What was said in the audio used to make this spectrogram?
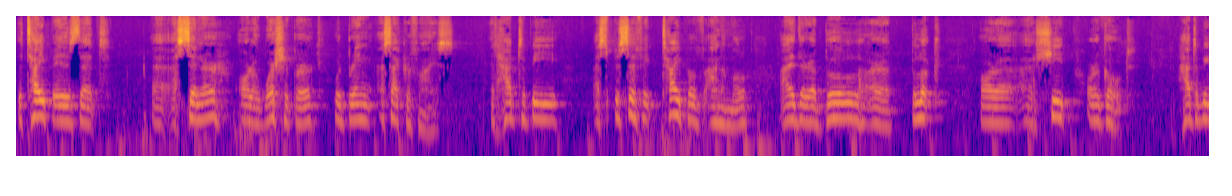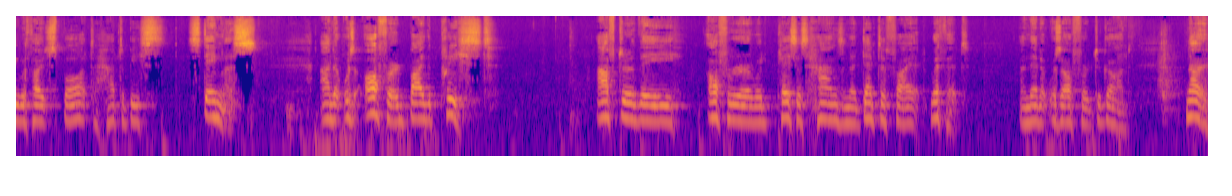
the type is that uh, a sinner or a worshipper would bring a sacrifice. It had to be a specific type of animal, either a bull or a bullock or a, a sheep or a goat. It Had to be without spot, had to be stainless. And it was offered by the priest after the offerer would place his hands and identify it with it, and then it was offered to God. Now,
